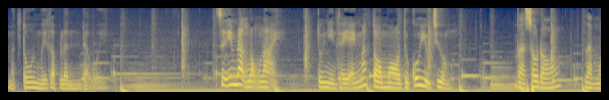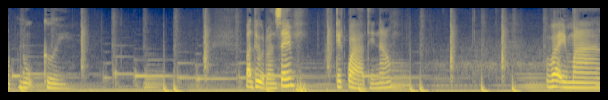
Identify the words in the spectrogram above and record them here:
mà tôi mới gặp lần đầu ấy. Sự im lặng động lại, tôi nhìn thấy ánh mắt tò mò từ cô hiệu trưởng và sau đó là một nụ cười. Bạn thử đoán xem kết quả thế nào? Vậy mà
